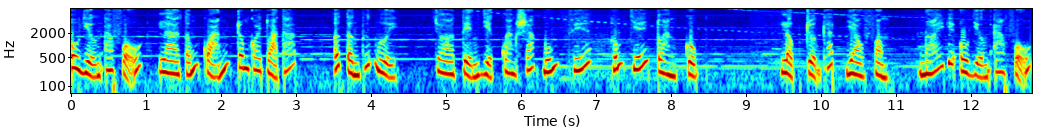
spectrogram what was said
Ô dượng a phổ là tổng quản trong coi tòa tháp ở tầng thứ 10 cho tiện việc quan sát bốn phía khống chế toàn cục. Lộc trưởng khách vào phòng nói với ô dượng a phổ.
